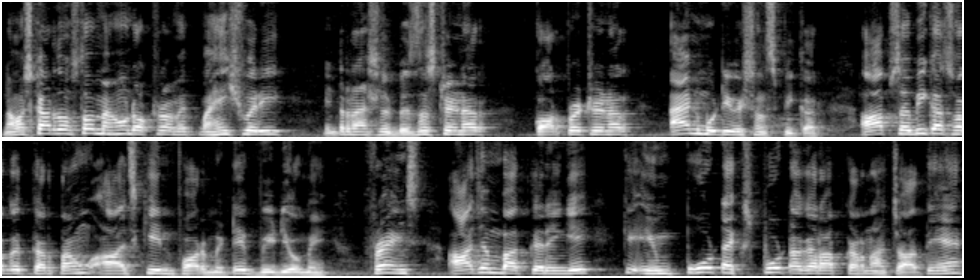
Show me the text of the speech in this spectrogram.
नमस्कार दोस्तों, मैं हूँ doctor Amit Maheshwari, international business trainer, corporate trainer and motivational speaker आप सभी का स्वागत करता हूँ आज की इन्फॉर्मेटिव वीडियो में। फ्रेंड्स आज हम बात करेंगे कि इंपोर्ट एक्सपोर्ट अगर आप करना चाहते हैं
